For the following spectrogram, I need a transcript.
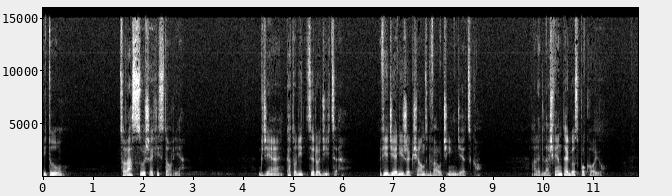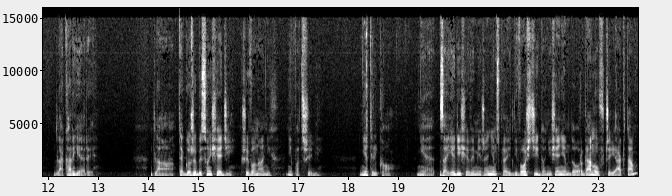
I tu coraz słyszę historię, gdzie katolicy rodzice wiedzieli, że ksiądz gwałci im dziecko, ale dla świętego spokoju, dla kariery, dla tego, żeby sąsiedzi krzywo na nich nie patrzyli, nie tylko nie zajęli się wymierzeniem sprawiedliwości, doniesieniem do organów czy jak tam,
